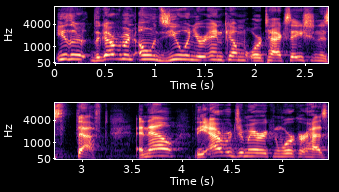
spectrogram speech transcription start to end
Either the government owns you and your income or taxation is theft. And now the average American worker has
